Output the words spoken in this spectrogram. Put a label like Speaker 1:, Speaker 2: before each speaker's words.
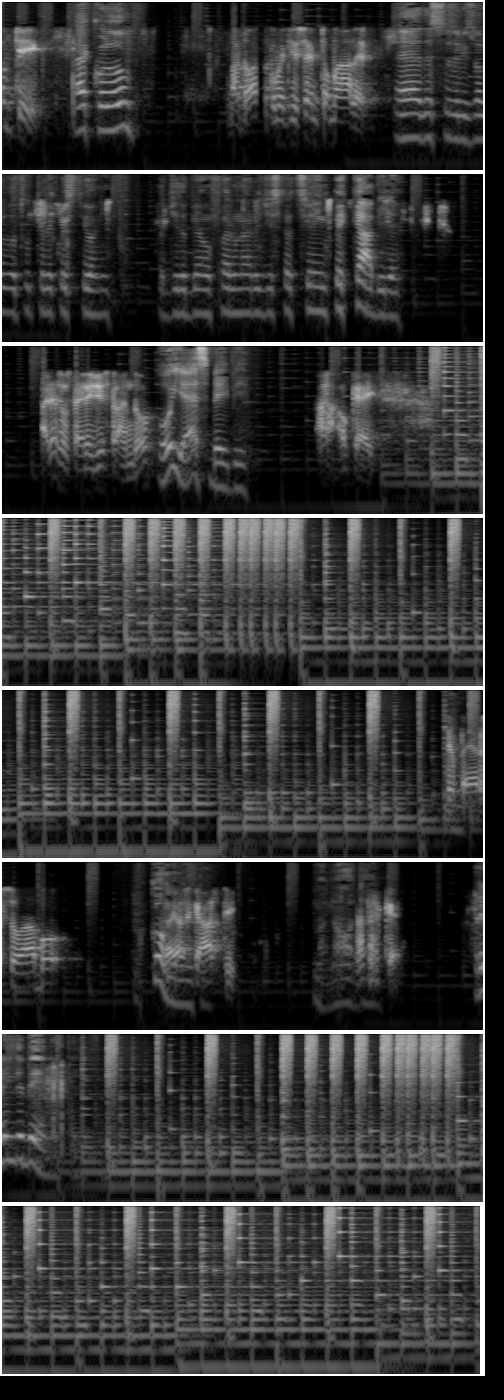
Speaker 1: Pronti?
Speaker 2: Eccolo.
Speaker 1: Madonna, come ti sento male.
Speaker 2: Eh, adesso risolvo tutte le questioni. Oggi dobbiamo fare una registrazione impeccabile.
Speaker 1: Adesso stai registrando?
Speaker 2: Oh yes, baby.
Speaker 1: Ah, ok. Ti ho perso, Abo.
Speaker 2: Ma come?
Speaker 1: Vai a scatti.
Speaker 2: Ma no,
Speaker 1: Ma
Speaker 2: dai.
Speaker 1: perché?
Speaker 2: Rende bene il telefono.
